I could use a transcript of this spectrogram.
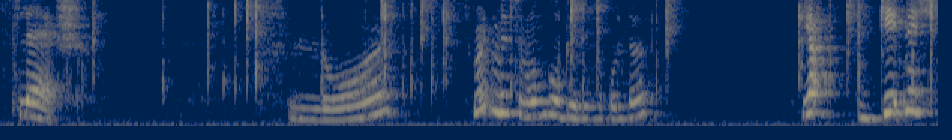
Slash. Floor. Ich möchte ein bisschen rumprobieren diese Runde. Ja, geht nicht.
